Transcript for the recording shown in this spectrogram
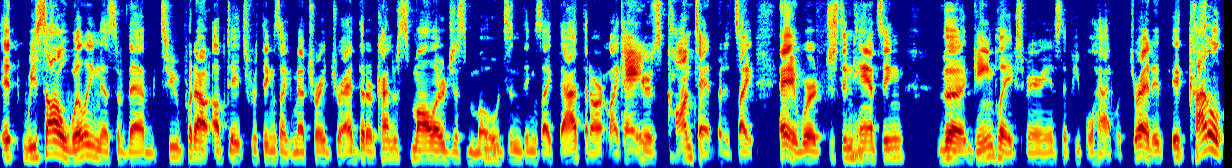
it we saw a willingness of them to put out updates for things like Metroid Dread that are kind of smaller, just modes and things like that that aren't like, hey, here's content, but it's like, hey, we're just enhancing the gameplay experience that people had with Dread, it, it kind of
